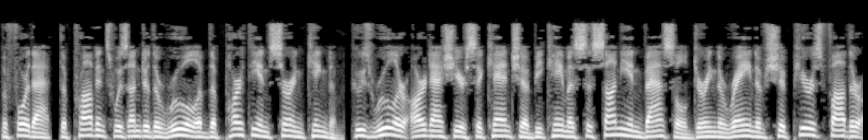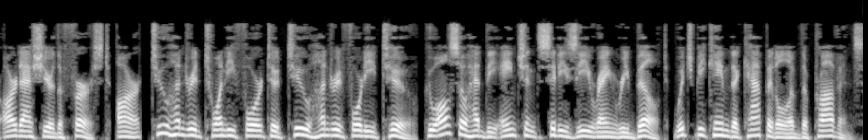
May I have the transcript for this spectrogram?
Before that, the province was under the rule of the Parthian Surin kingdom, whose ruler Ardashir Sakanshah became a Sasanian vassal during the reign of Shapur's father Ardashir I r. 224–242, who also had the ancient city Zrang rebuilt, which became the capital of the province.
